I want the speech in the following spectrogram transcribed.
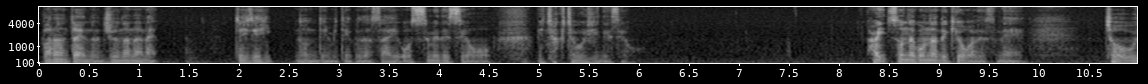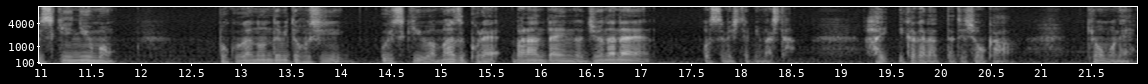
バランタインの17年ぜひぜひ飲んでみてください。おすすめですよ。めちゃくちゃ美味しいですよ。はい。そんなこんなで今日はですね超ウイスキー入門。僕が飲んでみてほしいウイスキーはまずこれバランタインの17円おすすめしてみました。はいいかがだったでしょうか？今日もね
